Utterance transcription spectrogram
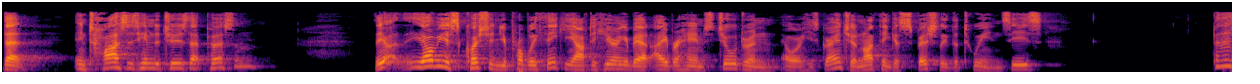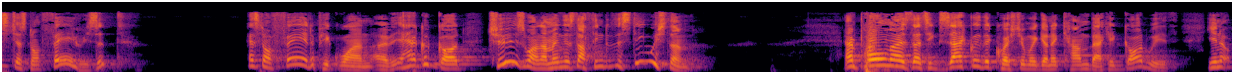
that entices Him to choose that person. The, the obvious question you're probably thinking after hearing about Abraham's children or his grandchildren, I think especially the twins, is but that's just not fair, is it? That's not fair to pick one over. How could God choose one? I mean, there's nothing to distinguish them. And Paul knows that's exactly the question we're going to come back at God with. You know,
